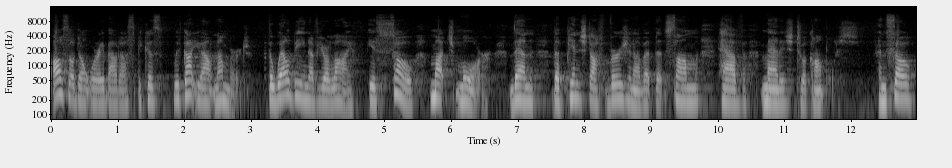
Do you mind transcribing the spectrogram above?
also don't worry about us because we've got you outnumbered. The well-being of your life is so much more than the pinched off version of it that some have managed to accomplish. And so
